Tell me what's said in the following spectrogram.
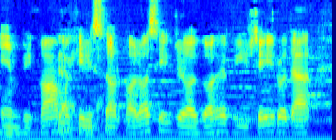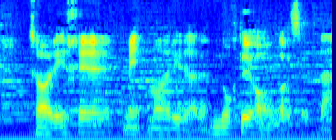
امریکا اما کریستال پالاس یک جایگاه ویژه‌ای رو در تاریخ معماری داره. نقطه آغازه. بله.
